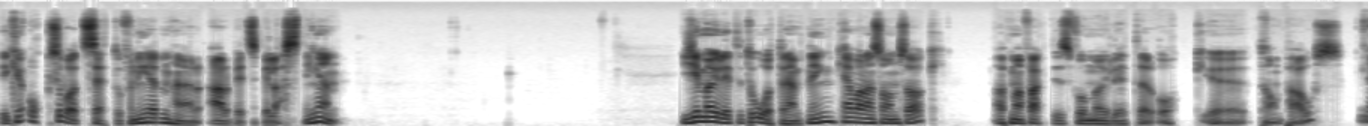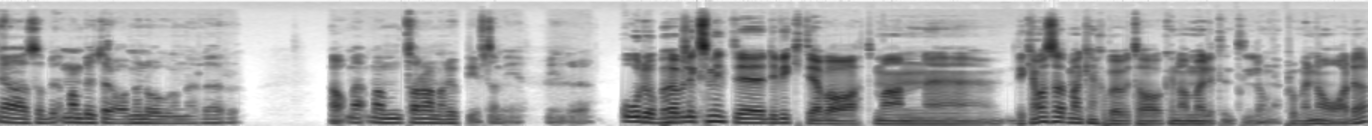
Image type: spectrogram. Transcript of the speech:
Det kan ju också vara ett sätt att få ner den här arbetsbelastningen. Ge möjligheter till återhämtning kan vara en sån sak. Att man faktiskt får möjligheter att eh, ta en paus. Ja, alltså man byter av med någon eller Ja. man, man tar en annan uppgift som är mindre. Och då behöver liksom inte det viktiga vara att man... Eh, det kan vara så att man kanske behöver ta, kunna ha möjligheten till långa promenader.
